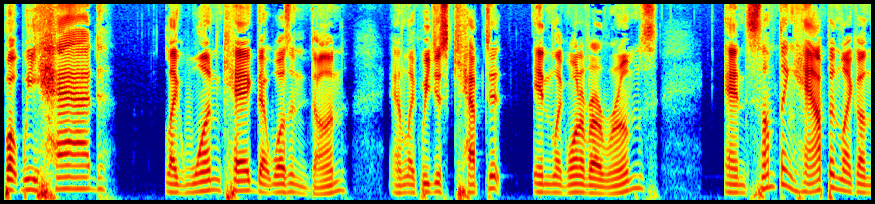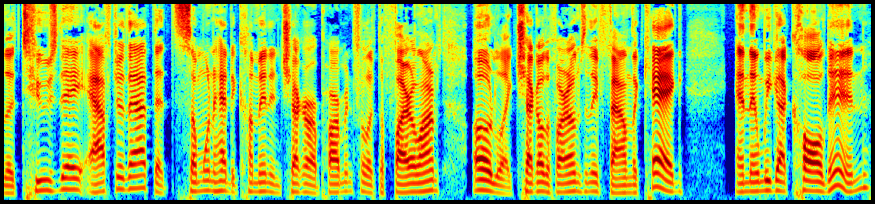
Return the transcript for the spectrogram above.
but we had like one keg that wasn't done, and like we just kept it in like one of our rooms. And something happened like on the Tuesday after that that someone had to come in and check our apartment for like the fire alarms. Oh, to like check out the fire alarms, and they found the keg and then we got called in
